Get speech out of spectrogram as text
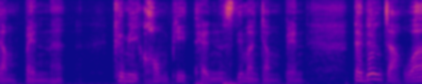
จำเป็นนะคือมี competence ที่มันจำเป็น แต่เนื่องจากว่า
